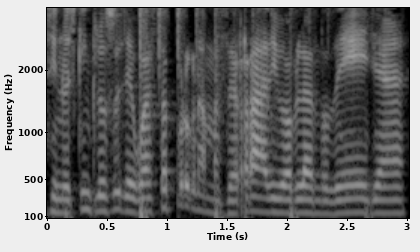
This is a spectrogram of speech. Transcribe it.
sino es que incluso llegó hasta programas de radio hablando de ella,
